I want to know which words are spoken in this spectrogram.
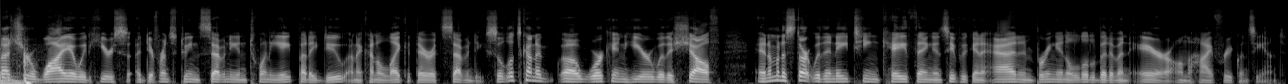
I'm not sure why I would hear a difference between 70 and 28, but I do, and I kind of like it there at 70. So let's kind of uh, work in here with a shelf, and I'm going to start with an 18K thing and see if we can add and bring in a little bit of an air on the high frequency end.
